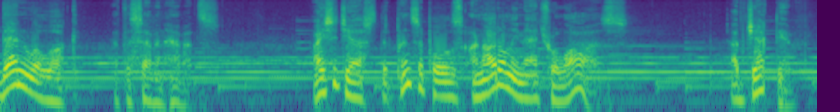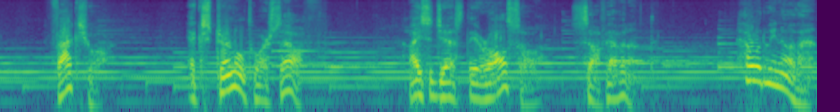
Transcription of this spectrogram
Then we'll look at the seven habits. I suggest that principles are not only natural laws, objective, factual, external to ourself. I suggest they are also self-evident. How would we know that?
